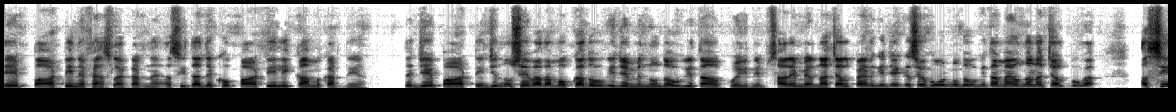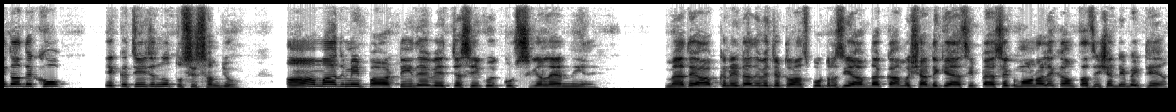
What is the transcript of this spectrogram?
ਇਹ ਪਾਰਟੀ ਨੇ ਫੈਸਲਾ ਕਰਨਾ ਹੈ। ਅਸੀਂ ਤਾਂ ਦੇਖੋ ਪਾਰਟੀ ਲਈ ਕੰਮ ਕਰਦੇ ਹਾਂ ਤੇ ਜੇ ਪਾਰਟੀ ਜਿਹਨੂੰ ਸੇਵਾ ਦਾ ਮੌਕਾ ਦੇਊਗੀ, ਜੇ ਮੈਨੂੰ ਦਊਗੀ ਤਾਂ ਕੋਈ ਨਹੀਂ, ਸਾਰੇ ਮੇਰੇ ਨਾਲ ਚੱਲ ਪੈਣਗੇ। ਜੇ ਕਿਸੇ ਹੋਰ ਨੂੰ ਦਊਗੀ ਤਾਂ ਮੈਂ ਉਹਨਾਂ ਨਾਲ ਚੱਲ ਪੂੰਗਾ ਅਸੀਂ ਤਾਂ ਦੇਖੋ ਇੱਕ ਚੀਜ਼ ਨੂੰ ਤੁਸੀਂ ਸਮਝੋ, ਆਮ ਆਦਮੀ ਪਾਰਟੀ ਦੇ ਵਿੱਚ ਅਸੀਂ ਕੋਈ ਕੁਰਸੀਆਂ ਲੈਣ ਨਹੀਂ ਆਏ। ਮੈਂ ਤੇ ਆਪ ਕੈਨੇਡਾ ਦੇ ਵਿੱਚ ਟਰਾਂਸਪੋਰਟਰ ਸੀ, ਆਪ ਦਾ ਕੰਮ ਛੱਡ ਕੇ ਆਇਆ ਸੀ, ਪੈਸੇ ਕਮਾਉਣ ਵਾਲੇ ਕੰਮ ਤਾਂ ਅਸੀਂ ਛੱਡੀ ਬੈਠੇ ਆ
